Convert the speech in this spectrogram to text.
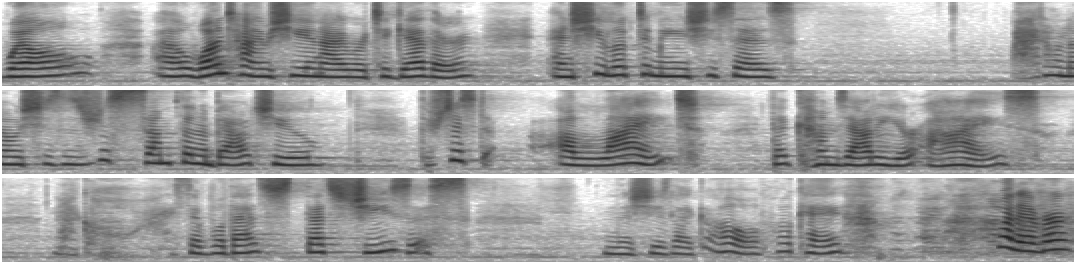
Well, uh, one time she and I were together, and she looked at me and she says, I don't know, she says, there's just something about you. There's just a light that comes out of your eyes. And I go, oh. I said, well, that's, that's Jesus. And then she's like, oh, okay, whatever.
